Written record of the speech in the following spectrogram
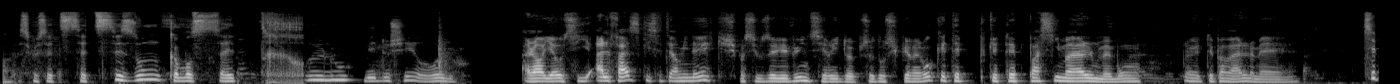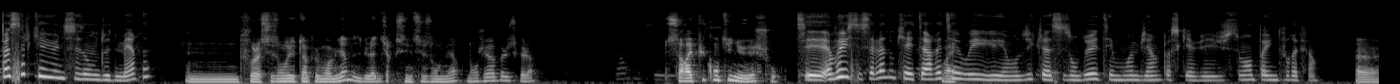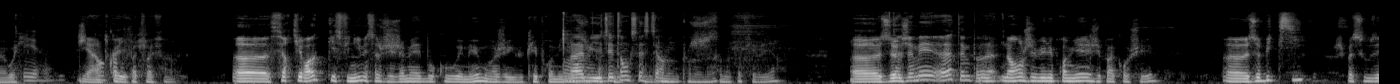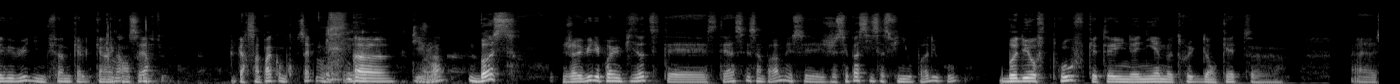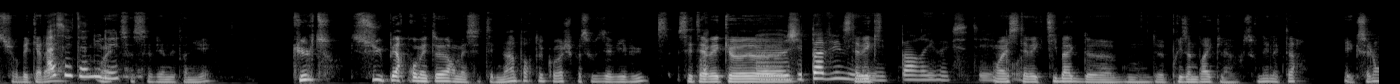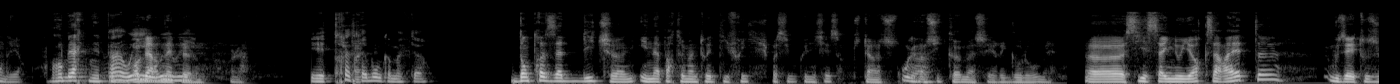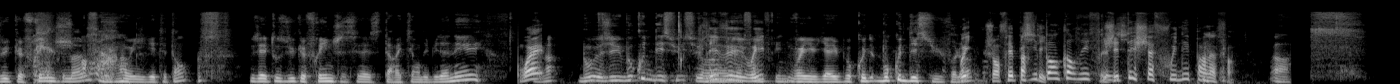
Parce que cette, cette saison commence à être relou, mais de chez relou. Alors il y a aussi Alphaz qui s'est terminé. Je sais pas si vous avez vu une série de pseudo super-héros qui était qui était pas si mal, mais bon, elle était pas mal, mais C'est pas celle qui a eu une saison 2 de merde? Pour la saison 2 était un peu moins bien, mais de là dire que c'est une saison de merde, non, j'irai pas jusque là. Ça aurait pu continuer, je trouve. Ah oui, c'est celle-là donc qui a été arrêtée, oui. Et on dit que la saison 2 était moins bien parce qu'il y avait justement pas une vraie fin. Euh, oui. Et, euh, pas en tout cas, il n'y a pas de vraie fin. Euh, 30 Rock qui se finit, mais ça j'ai jamais beaucoup aimé. Moi j'ai eu que les premiers. Ouais, j'ai mais il était temps que ça se termine, quand même, hein. Ça m'a pas fait rire. Euh, T'as The... jamais. Ah, t'aimes pas Euh, non, j'ai vu les premiers, j'ai pas accroché. Euh, The Big C, je sais pas si vous avez vu, d'une femme qui a qui a un Non, cancer. Super sympa comme concept. Euh, voilà. Boss, j'avais vu les premiers épisodes, c'était c'était assez sympa, mais c'est je sais pas si ça se finit ou pas du coup. Body of Proof, qui était une énième truc d'enquête euh, euh, sur des cadavres. Ah, c'est annulé. Ouais, ça, ça vient d'être annulé. Culte, super prometteur, mais c'était n'importe quoi. Je sais pas si vous aviez vu. C'était Ouais. avec. euh, Euh, j'ai pas vu, mais c'était avec- ouais, que c'était. ouais, c'était avec T-Bag de, de Prison Break là. Vous vous souvenez de l'acteur? Excellent d'ailleurs. Robert Knepper. Ah oui, Robert oui. Voilà. Il est très très Ouais. bon comme acteur. Don't Trust That Ditch euh, in Apartment 23. Je sais pas si vous connaissiez ça. C'était un, sitcom assez rigolo. Mais... Euh, CSI New York s'arrête. Vous avez tous vu que Fringe. Oui, il était temps. Vous avez tous vu que Fringe s'est arrêté en début d'année. Ouais, Voilà. J'ai eu beaucoup de déçus sur. Je l'ai euh, vu, oui. Oui, il y a eu beaucoup de, beaucoup de déçus. Voilà. oui, j'en fais partie. J'ai pas encore vu Fringe. J'étais chafouiné par la fin.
